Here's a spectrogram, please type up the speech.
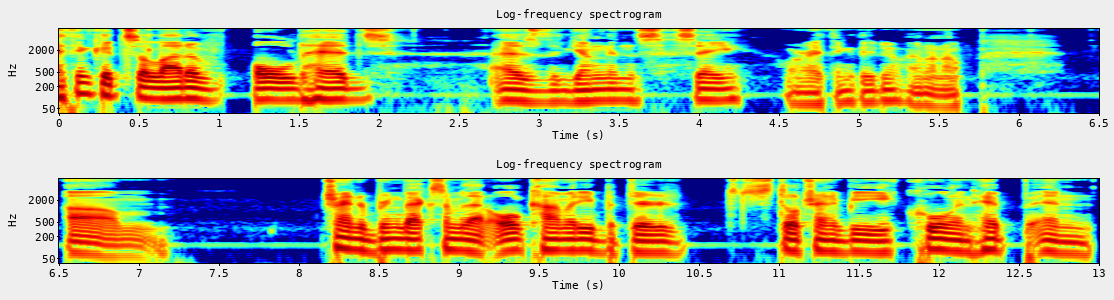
I think it's a lot of old heads, as the youngins say, or I think they do. I don't know. Um, trying to bring back some of that old comedy, but they're still trying to be cool and hip and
